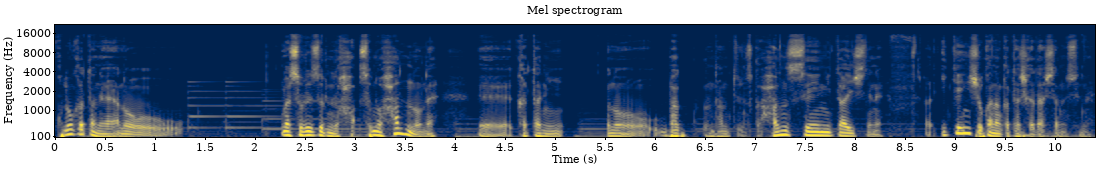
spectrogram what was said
この方ねあの、まあ、それぞれのその藩のね、えー、方にあのバなんていうんですか反省に対してね意見書かなんか確か出したんですよね。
